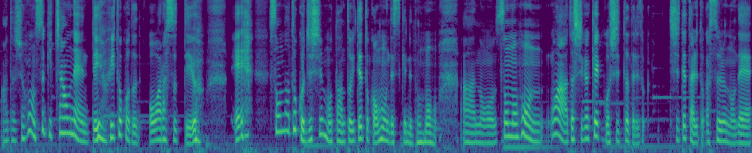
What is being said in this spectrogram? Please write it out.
私本好きちゃうねんっていう 一言で終わらすっていう、え、そんなとこ自信持たんといてとか思うんですけれども、あの、その本は私が結構知ってたりとか、知ってたりとかするので、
